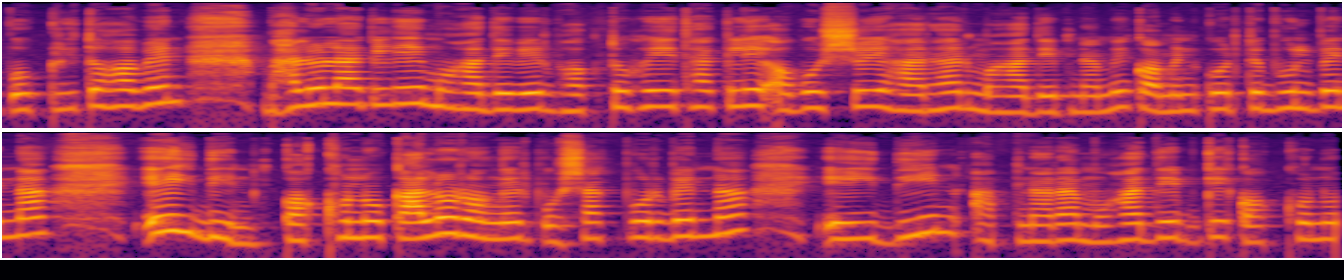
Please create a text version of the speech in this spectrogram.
উপকৃত হবেন। ভালো লাগলে মহাদেবের ভক্ত হয়ে থাকলে অবশ্যই হার হার মহাদেব নামে কমেন্ট করতে ভুলবেন না। এই দিন কখনো কালো রঙের পোশাক পরবেন না। এই দিন আপনারা মহাদেবকে কখনো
